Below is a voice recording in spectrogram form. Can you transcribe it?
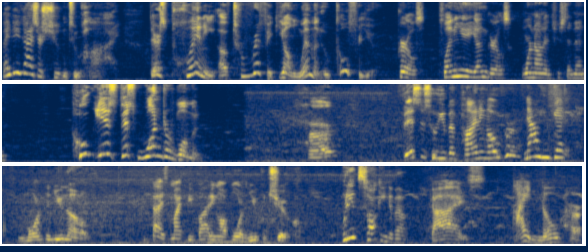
maybe you guys are shooting too high. There's plenty of terrific young women who go for you. Girls, plenty of young girls we're not interested in. Who is this Wonder Woman? Her? This is who you've been pining over? Now you get it. More than you know. You guys might be biting off more than you can chew. What are you talking about? Guys, I know her.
